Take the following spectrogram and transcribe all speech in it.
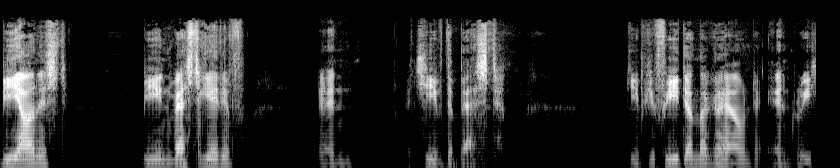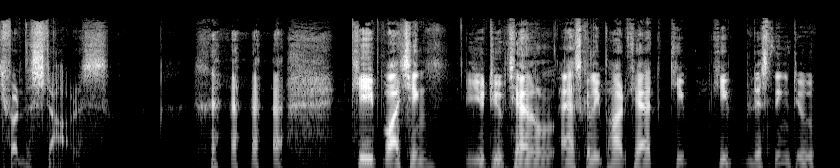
be honest, be investigative, and achieve the best. Keep your feet on the ground and reach for the stars. Keep watching YouTube channel, Ask Ali Podcast. Keep keep listening to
